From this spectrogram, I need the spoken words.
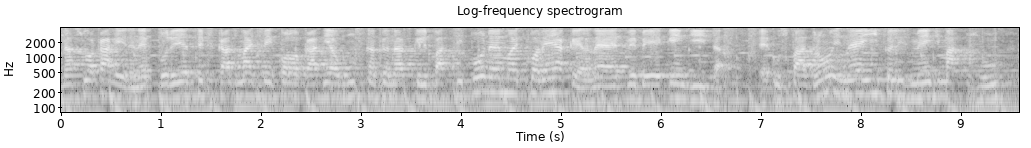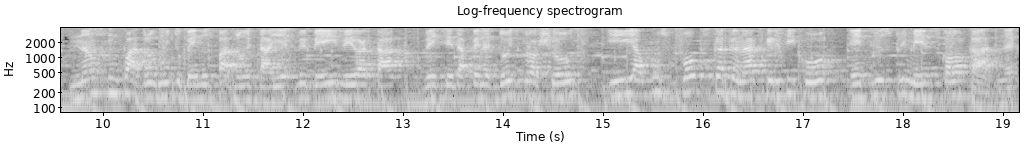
na sua carreira, né? Poderia ter ficado mais bem colocado em alguns campeonatos que ele participou, né? Mas porém é aquela, né? A FBB é quem dita é, os padrões, né? E infelizmente Marcos Ru não se enquadrou muito bem nos padrões da IFBB e veio a estar vencendo apenas dois Pro Shows e alguns poucos campeonatos que ele ficou entre os primeiros colocados, né?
